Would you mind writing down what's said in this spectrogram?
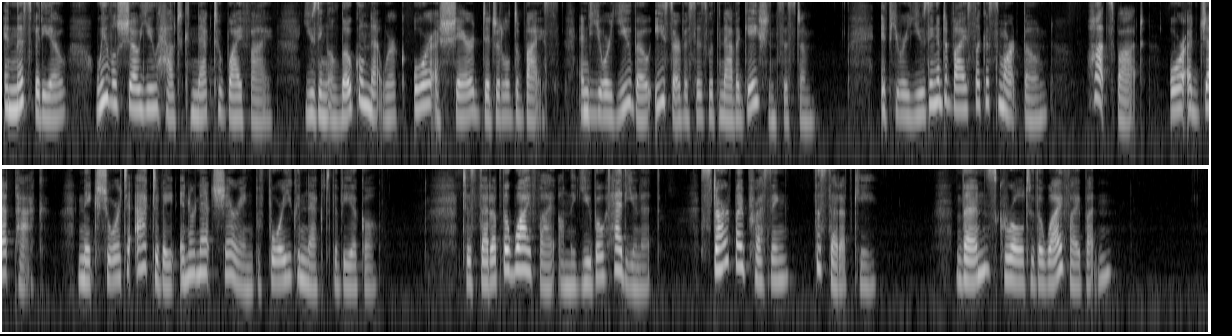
In this video, we will show you how to connect to Wi-Fi using a local network or a shared digital device and your UVO e-services with navigation system. If you are using a device like a smartphone, hotspot, or a jetpack, make sure to activate internet sharing before you connect the vehicle. To set up the Wi-Fi on the UVO head unit, start by pressing the Setup key. Then scroll to the Wi-Fi button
